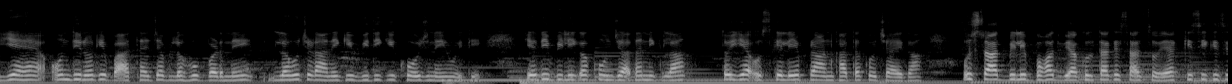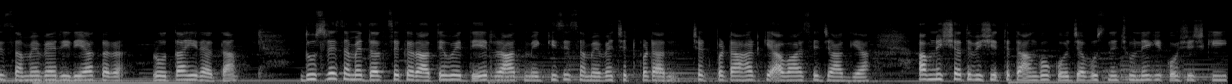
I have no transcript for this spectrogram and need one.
यह उन दिनों की बात है जब लहू बढ़ने, लहू चढ़ाने की विधि की खोज नहीं हुई थी। यदि बिली का खून ज़्यादा निकला तो यह उसके लिए प्राण घातक हो जाएगा। उस रात बिली बहुत व्याकुलता के साथ सोया। किसी किसी समय वह रिरिया कर रोता ही रहता। दूसरे समय दर्द से कराते हुए देर रात में किसी समय वह छटपटा, छटपटाहट की आवाज़ से जाग गया। अपनी शत विशित टांगों को जब उसने छूने की कोशिश की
